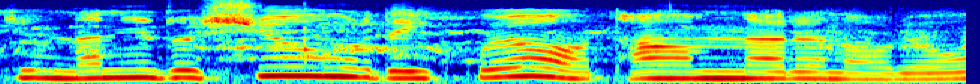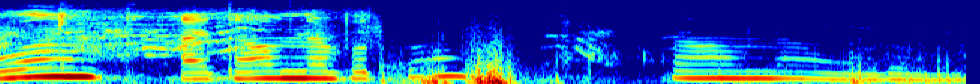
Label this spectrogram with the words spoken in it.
지금 난이도 쉬움으로 돼 있고요. 다음 날은 어려움 아니 다음 날부터 다음 날 어려움.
